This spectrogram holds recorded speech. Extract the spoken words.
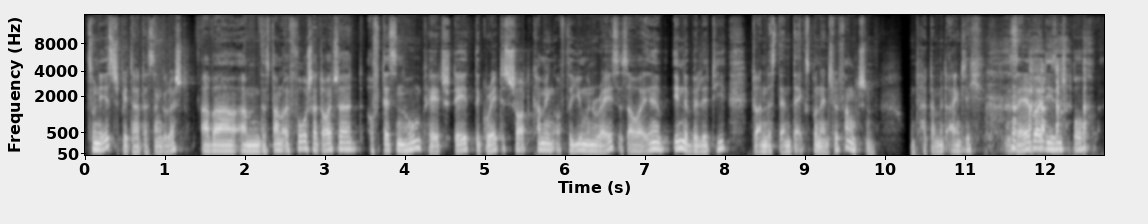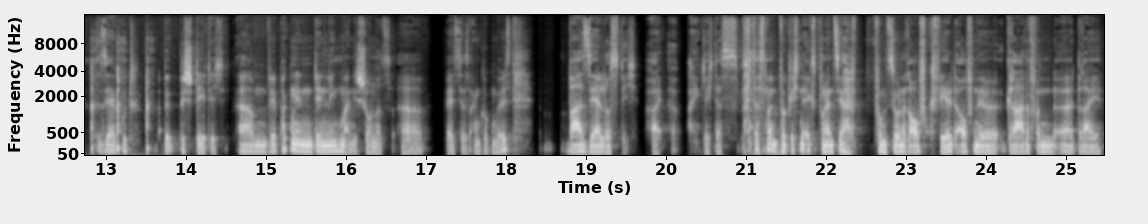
Zunächst, später hat er es dann gelöscht. Aber ähm, das war ein euphorischer Deutscher, auf dessen Homepage steht, The greatest shortcoming of the human race is our inability to understand the exponential function und hat damit eigentlich selber diesen Spruch sehr gut be bestätigt. Ähm, wir packen den, den Link mal in die Shownotes, äh, wer sich das angucken will. War sehr lustig, äh, eigentlich, dass, dass man wirklich eine Exponentialfunktion raufquält auf eine Gerade von äh, drei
